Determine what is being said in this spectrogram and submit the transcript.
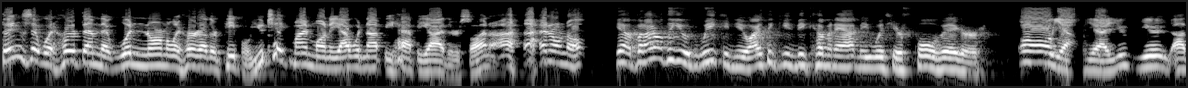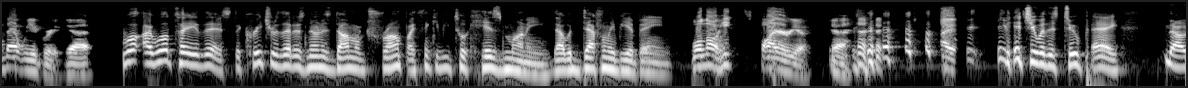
things that would hurt them that wouldn't normally hurt other people. You take my money, I would not be happy either. So I, I don't know. Yeah, but I don't think it would weaken you. I think you'd be coming at me with your full vigor. Oh yeah, yeah. You you uh, that we agree. Yeah. Well, I will tell you this: the creature that is known as Donald Trump. I think if you took his money, that would definitely be a bane. Well, no, he'd fire you. Yeah. He'd hit you with his toupee. Now,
